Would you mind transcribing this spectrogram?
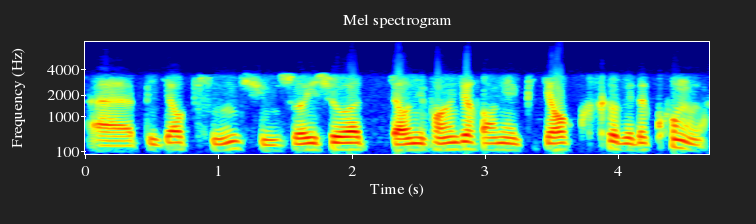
呃比较贫穷，所以说找女朋友这方面比较特别的困难。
